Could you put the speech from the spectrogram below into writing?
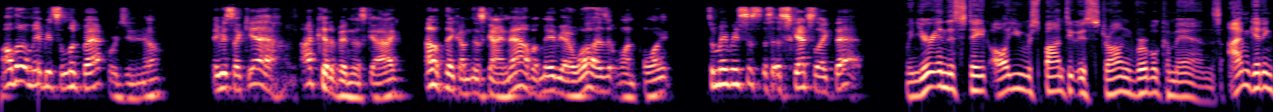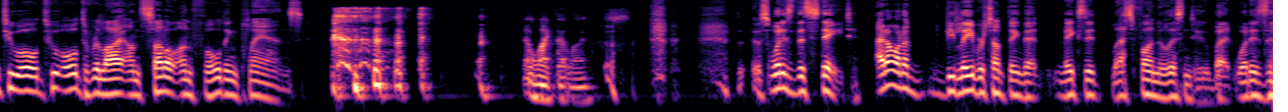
Although maybe it's a look backwards, you know. Maybe it's like, yeah, I could have been this guy. I don't think I'm this guy now, but maybe I was at one point. So maybe it's just a, sketch like that. When you're in this state, all you respond to is strong verbal commands. I'm getting too old, too old to rely on subtle unfolding plans. I don't like that line. So what is the state? I don't want to belabor something that makes it less fun to listen to, but what is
